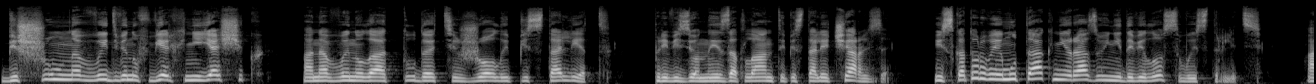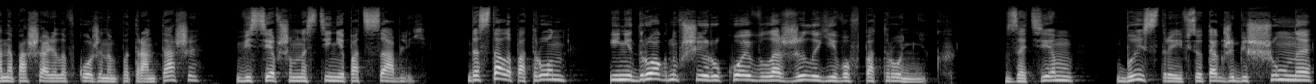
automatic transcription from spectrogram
Бесшумно выдвинув верхний ящик, она вынула оттуда тяжелый пистолет, привезенный из Атланты пистолет Чарльза, из которого ему так ни разу и не довелось выстрелить. Она пошарила в кожаном патронташе, висевшем на стене под саблей, достала патрон и, не дрогнувшей рукой, вложила его в патронник. Затем быстро и все так же бесшумно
